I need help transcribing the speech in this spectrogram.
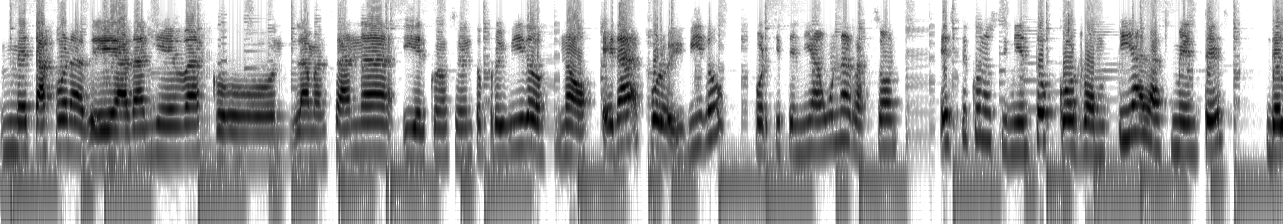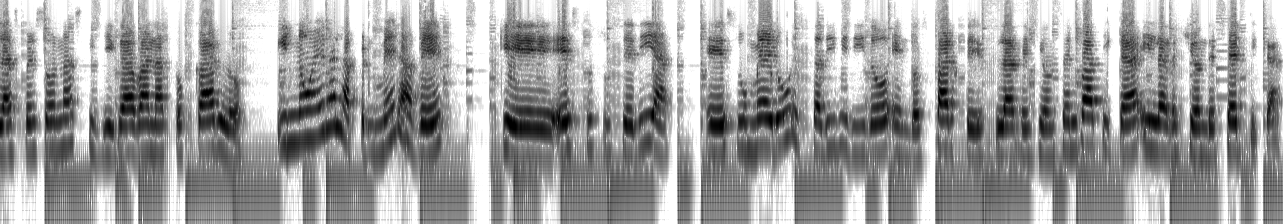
metáfora de Adán y Eva con la manzana y el conocimiento prohibido. No, era prohibido porque tenía una razón. Este conocimiento corrompía las mentes de las personas que llegaban a tocarlo. Y no era la primera vez que esto sucedía. Eh, Sumeru está dividido en dos partes, la región selvática y la región desértica.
